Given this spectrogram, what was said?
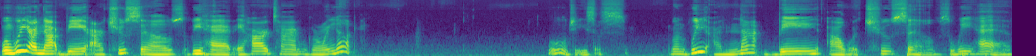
When we are not being our true selves, we have a hard time growing up. Oh, Jesus. When we are not being our true selves, we have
